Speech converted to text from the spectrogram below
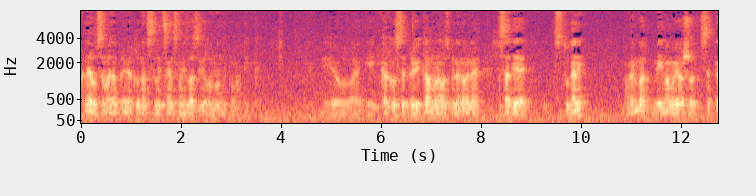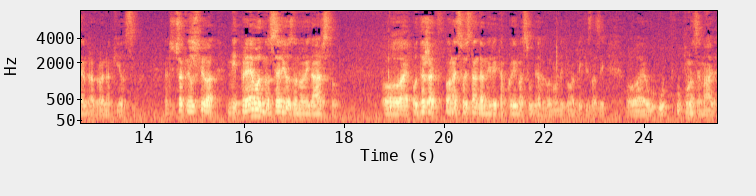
Pa evo samo jedan primjer, kod nas licencno izlazi Le Monde Diplomatique. I, ovaj, I kako se privikamo na ozbiljne novine, sad je studeni, novembar, mi imamo još od septembra broj na kiosima. Znači čak ne uspjeva ni prevodno, seriozno novinarstvo ovaj, održati onaj svoj standardni ritam koji ima sudja, Le Monde Diplomatique izlazi ovaj, u, u, puno zemalja.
